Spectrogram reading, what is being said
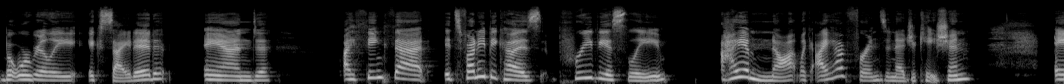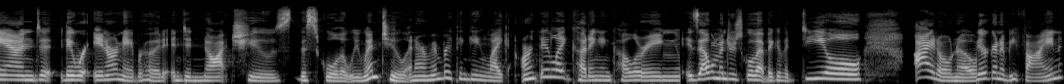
but we're really excited. And I think that it's funny because previously, I am not like, I have friends in education and they were in our neighborhood and did not choose the school that we went to. And i remember thinking like aren't they like cutting and coloring? Is elementary school that big of a deal? I don't know. They're going to be fine.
